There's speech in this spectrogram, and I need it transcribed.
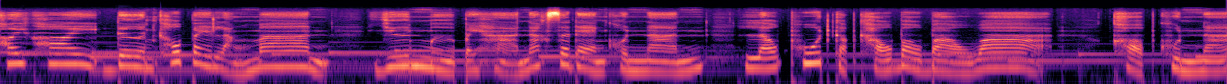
ค่อยๆ เดินเข้าไปหลังม่าน ยื่นมือไปหานักแสดงคนนั้น แล้วพูดกับเขาเบาๆว่า ขอบคุณนะ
